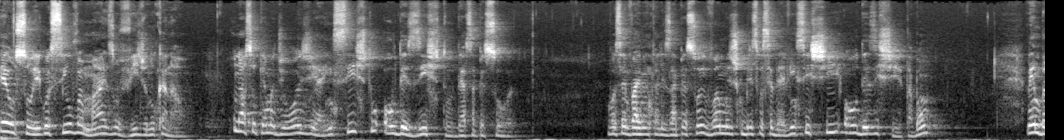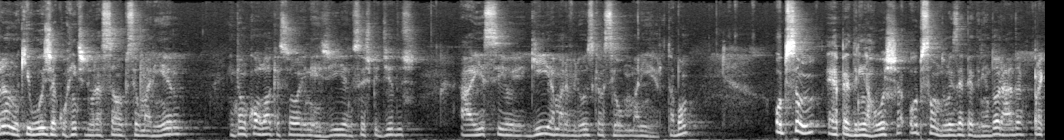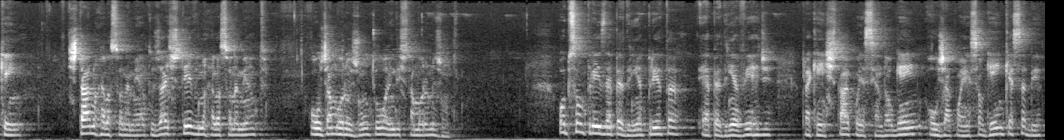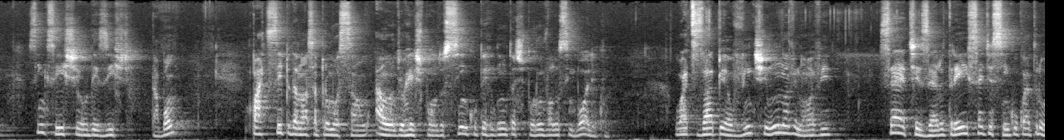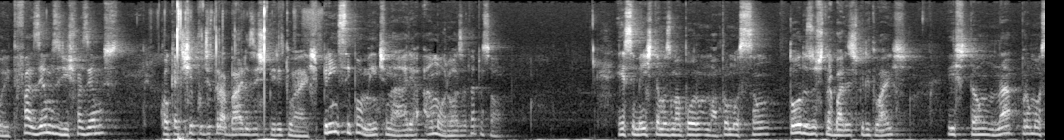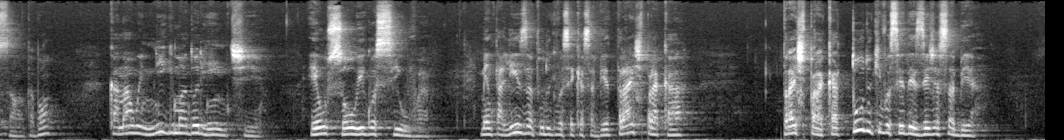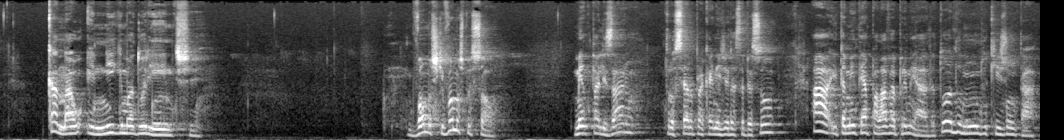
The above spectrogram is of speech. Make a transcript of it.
Eu sou Igor Silva, mais um vídeo no canal. O nosso tema de hoje é insisto ou desisto dessa pessoa. Você vai mentalizar a pessoa e vamos descobrir se você deve insistir ou desistir, tá bom? Lembrando que hoje a corrente de oração é para o seu marinheiro, então coloque a sua energia, os seus pedidos a esse guia maravilhoso que é o seu marinheiro, tá bom? Opção 1 é a pedrinha roxa, opção 2 é a pedrinha dourada, para quem está no relacionamento, já esteve no relacionamento, ou já morou junto, ou ainda está morando junto. Opção 3 é a pedrinha preta, é a pedrinha verde, para quem está conhecendo alguém ou já conhece alguém e quer saber se insiste ou desiste, tá bom? Participe da nossa promoção, aonde eu respondo cinco perguntas por um valor simbólico. O WhatsApp é o 2199 703 7548. Fazemos e desfazemos qualquer tipo de trabalhos espirituais, principalmente na área amorosa, tá pessoal? Esse mês temos uma, uma promoção, todos os trabalhos espirituais estão na promoção, tá bom? Canal Enigma do Oriente. Eu sou Igor Silva mentaliza tudo que você quer saber, traz para cá, traz para cá tudo que você deseja saber. Canal Enigma do Oriente. Vamos que vamos, pessoal. Mentalizaram? Trouxeram para cá a energia dessa pessoa? Ah, e também tem a palavra premiada. Todo mundo que juntar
